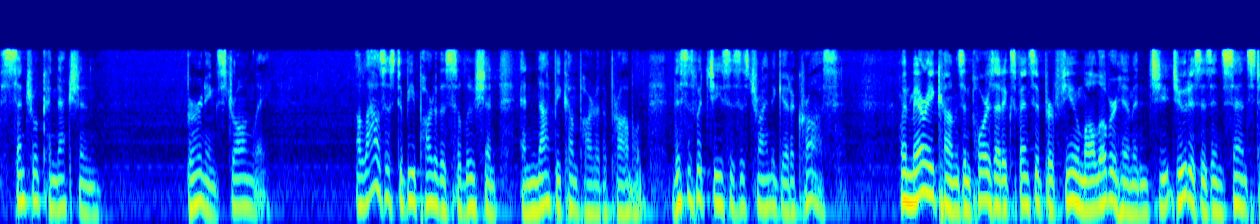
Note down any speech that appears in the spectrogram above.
central connection burning strongly allows us to be part of the solution and not become part of the problem. This is what Jesus is trying to get across. When Mary comes and pours that expensive perfume all over him, and Judas is incensed,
